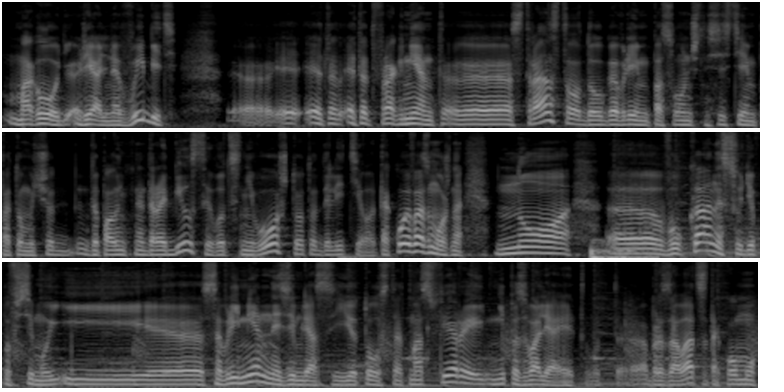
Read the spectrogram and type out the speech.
могло реально выбить э, этот, этот фрагмент э, странствовал долгое время по Солнечной системе, потом еще дополнительно дробился, и вот с него что-то долетело. Такое возможно. Но э, вулканы, судя по всему, и э, современная Земля с ее толстой атмосферой не позволяет вот, образоваться такому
